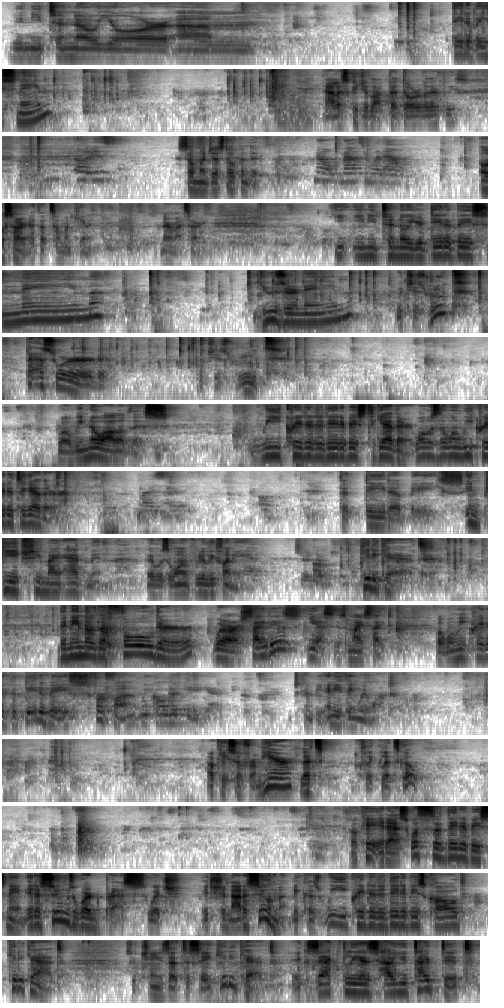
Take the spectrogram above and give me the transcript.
you need to know your um, database name. Alice, could you lock that door over there, please? Oh, it is. Someone just opened it. No, Matthew went out. Oh, sorry, I thought someone came in. Never mind, sorry. You, you need to know your database name, username, which is root, password, which is root. Well, we know all of this. We created a database together. What was the one we created together? Oh. The database in PHP My Admin. That was one really funny. Kitty cat. The name of the folder where our site is, yes, is my site. But when we created the database for fun, we called it Kitty cat. It can be anything we want. Okay, so from here, let's click Let's Go. Okay, it asks, what's the database name? It assumes WordPress, which it should not assume, because we created a database called Kitty Cat. So change that to say kitty cat, exactly as how you typed it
